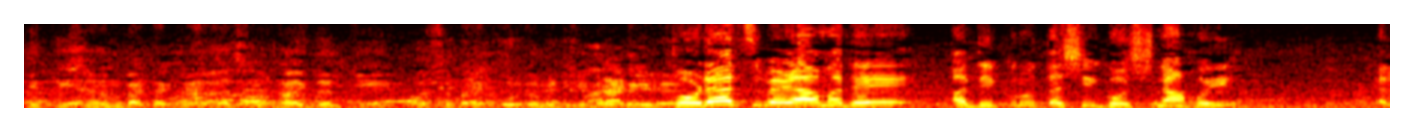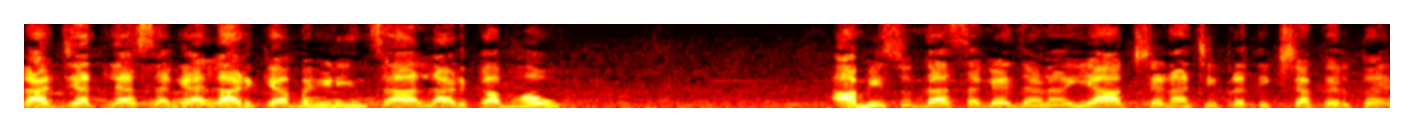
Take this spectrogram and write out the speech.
किती अहम बैठक है आज विधायक दल की उससे पहले कोर कमेटी की बैठक है थोड्याच वेळामध्ये अधिकृत अशी घोषणा होईल. राज्यातल्या सगळ्या लाडक्या बहिणींचा लाडका भाऊ आम्ही सुद्धा सगळेजण या क्षणाची प्रतीक्षा करतोय.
